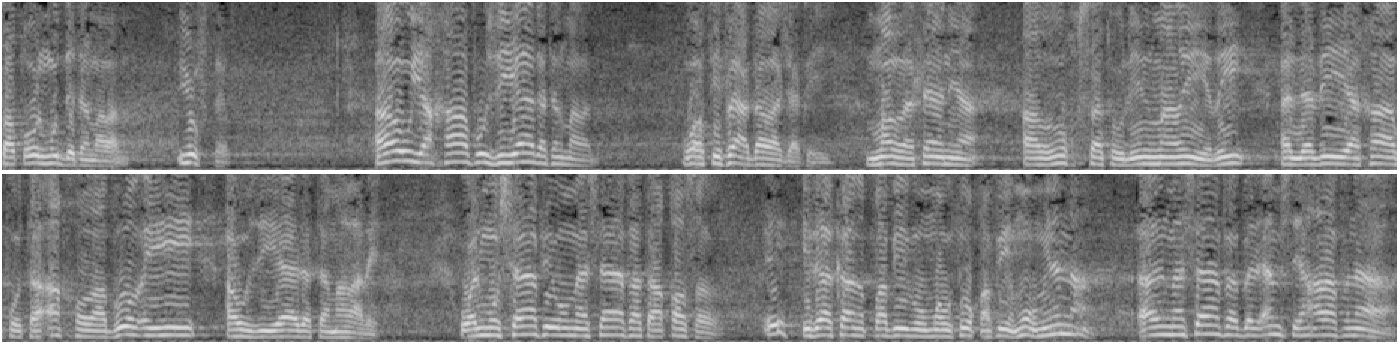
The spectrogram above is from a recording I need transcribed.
تطول مدة المرض يفطر أو يخاف زيادة المرض وارتفاع درجته. مرة ثانية الرخصة للمريض الذي يخاف تأخر برئه أو زيادة مرضه. والمسافر مسافة قصر. إيه؟ إذا كان الطبيب موثوق فيه مؤمنا نعم. المسافة بالأمس عرفناها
